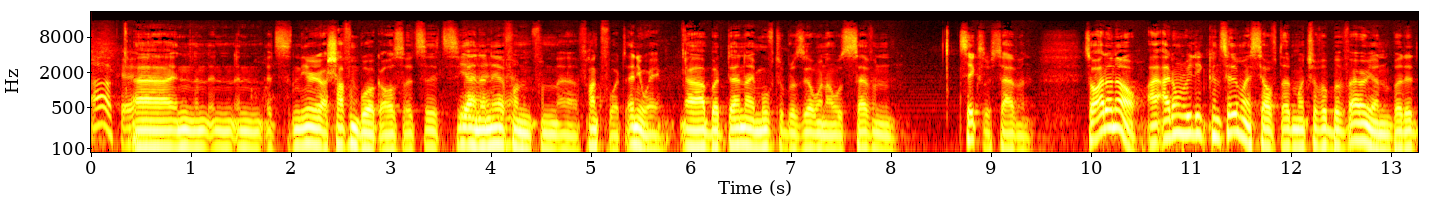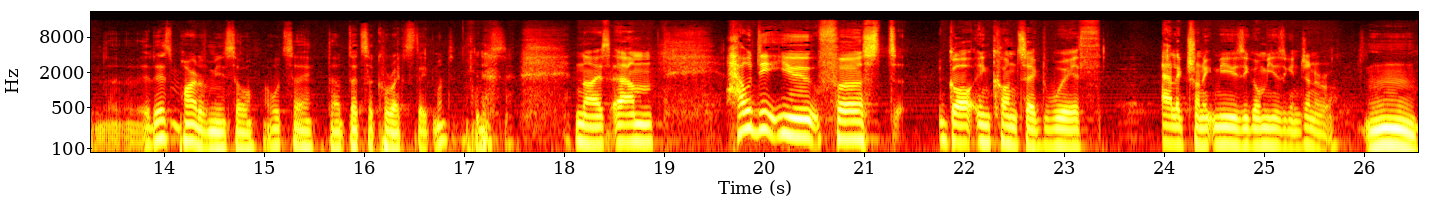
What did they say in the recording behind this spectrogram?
oh, okay. Uh, in, in, in, it's near Aschaffenburg also. It's it's yeah, yeah in the near yeah. from from uh, Frankfurt. Anyway, uh, but then I moved to Brazil when I was seven, six or seven. So I don't know. I, I don't really consider myself that much of a Bavarian, but it it is part of me. So I would say that that's a correct statement. nice. Um, how did you first got in contact with electronic music or music in general? Mm,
